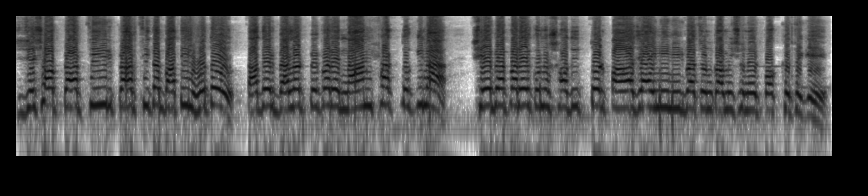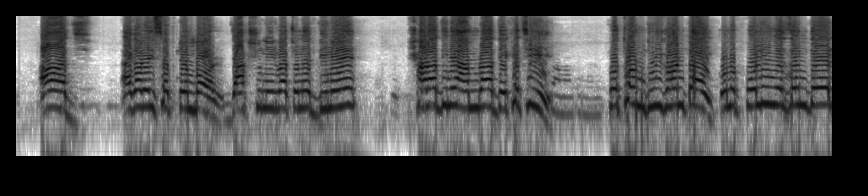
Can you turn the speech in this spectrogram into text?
যেসব প্রার্থীর প্রার্থিতা বাতিল হতো, তাদের ব্যালট পেপারে নাম থাকতো কিনা, সে ব্যাপারে কোনো সদুত্তর পাওয়া যায়নি নির্বাচন কমিশনের পক্ষ থেকে। আজ এগারোই সেপ্টেম্বর, জাকসু নির্বাচনের দিনে সারা দিনে আমরা দেখেছি, প্রথম দুই ঘন্টায় কোনো পোলিং এজেন্টদের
